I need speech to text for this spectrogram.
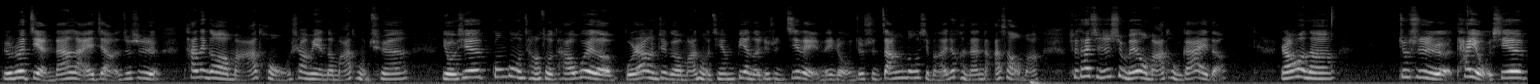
比如说，简单来讲，就是它那个马桶上面的马桶圈，有些公共场所，它为了不让这个马桶圈变得就是积累那种就是脏东西，本来就很难打扫嘛，所以它其实是没有马桶盖的。然后呢，就是它有些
